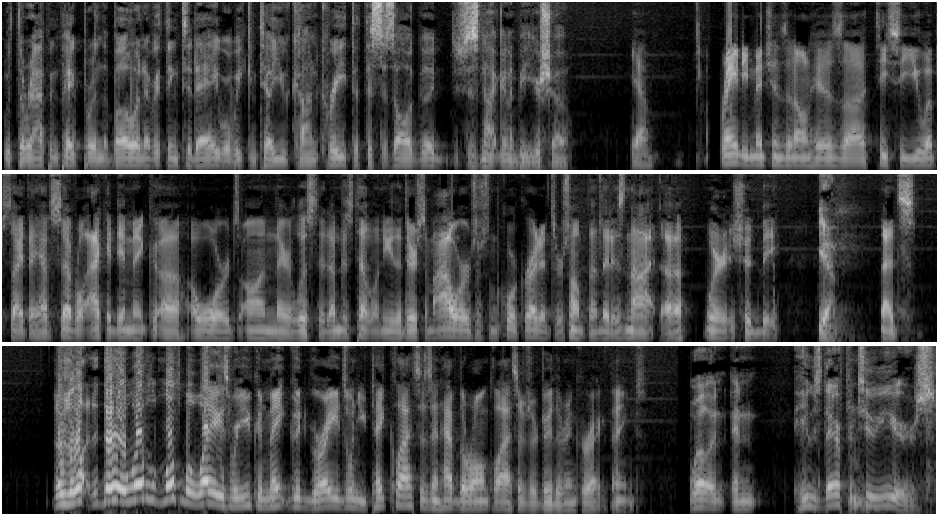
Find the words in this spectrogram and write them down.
with the wrapping paper and the bow and everything today, where we can tell you concrete that this is all good, this is not going to be your show. Yeah. Randy mentions it on his uh, TCU website. They have several academic uh, awards on there listed. I'm just telling you that there's some hours or some core credits or something that is not uh, where it should be. Yeah. That's there's a lot. There are multiple ways where you can make good grades when you take classes and have the wrong classes or do the incorrect things. Well, and and he was there for two years.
